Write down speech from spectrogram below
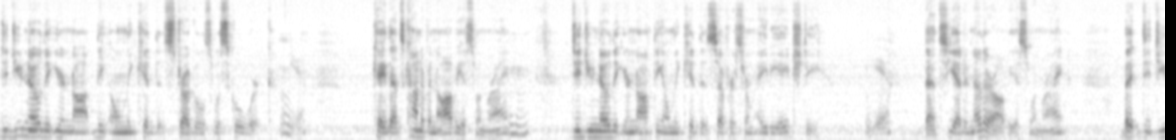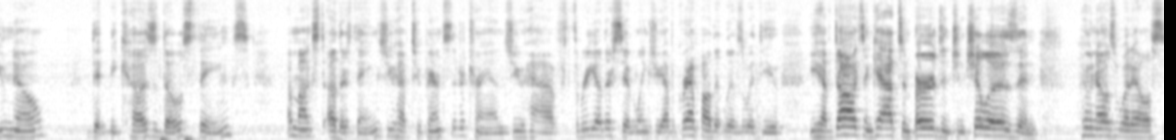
Did you know that you're not the only kid that struggles with schoolwork? Yeah. Okay, that's kind of an obvious one, right? Mhm. Did you know that you're not the only kid that suffers from ADHD? Yeah. That's yet another obvious one, right? But did you know that because those things, amongst other things, you have two parents that are trans, you have three other siblings, you have a grandpa that lives with you, you have dogs and cats and birds and chinchillas and who knows what else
